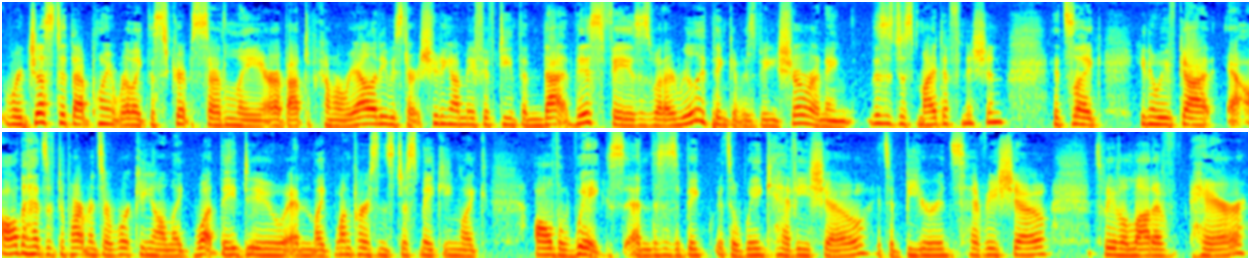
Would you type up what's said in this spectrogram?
we're just at that point where like the scripts suddenly are about to become a reality. We start shooting on May 15th and that this phase is what I really think of as being showrunning. This is just my definition. It's like, you know, we've got all the heads of departments are working on like what they do and like one person's just making like all the wigs and this is a big it's a wig heavy show. It's a beards heavy show. So we have a lot of hair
